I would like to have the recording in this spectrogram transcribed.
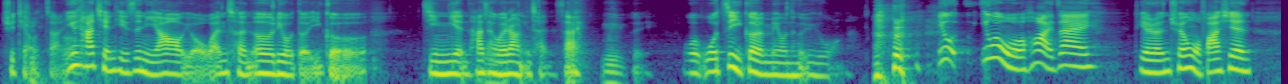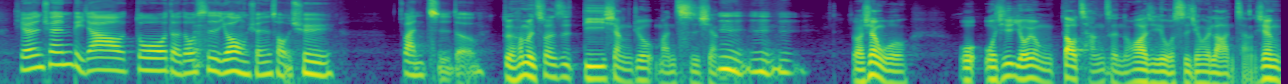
去挑战，因为它前提是你要有完成二六的一个经验，它才会让你参赛。嗯，对。我我自己个人没有那个欲望 因为因为我后来在铁人圈，我发现铁人圈比较多的都是游泳选手去转职的，对他们算是第一项就蛮吃香，嗯嗯嗯，对吧？像我我我其实游泳到长城的话，其实我时间会拉很长。像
